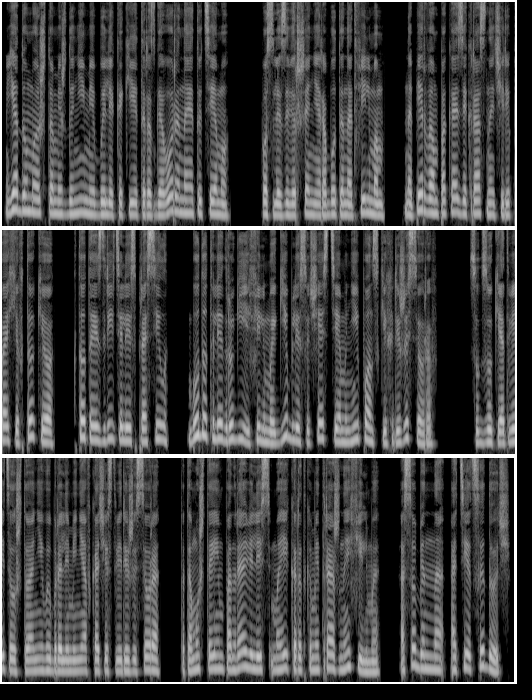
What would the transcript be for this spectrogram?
Я думаю, что между ними были какие-то разговоры на эту тему. После завершения работы над фильмом на первом показе «Красной черепахи» в Токио кто-то из зрителей спросил, будут ли другие фильмы Гибли с участием неяпонских режиссеров. Судзуки ответил, что они выбрали меня в качестве режиссера, потому что им понравились мои короткометражные фильмы, особенно «Отец и дочь».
